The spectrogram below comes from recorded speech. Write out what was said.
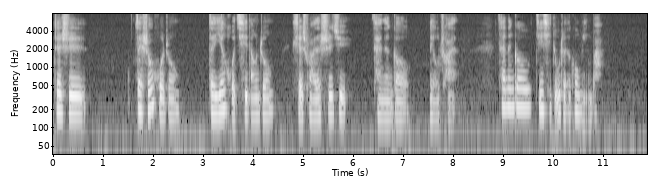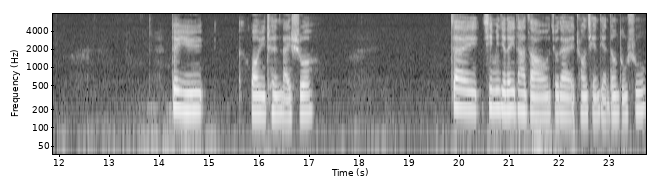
正是在生活中，在烟火气当中写出来的诗句，才能够流传，才能够激起读者的共鸣吧。对于王雨辰来说，在清明节的一大早，就在窗前点灯读书，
